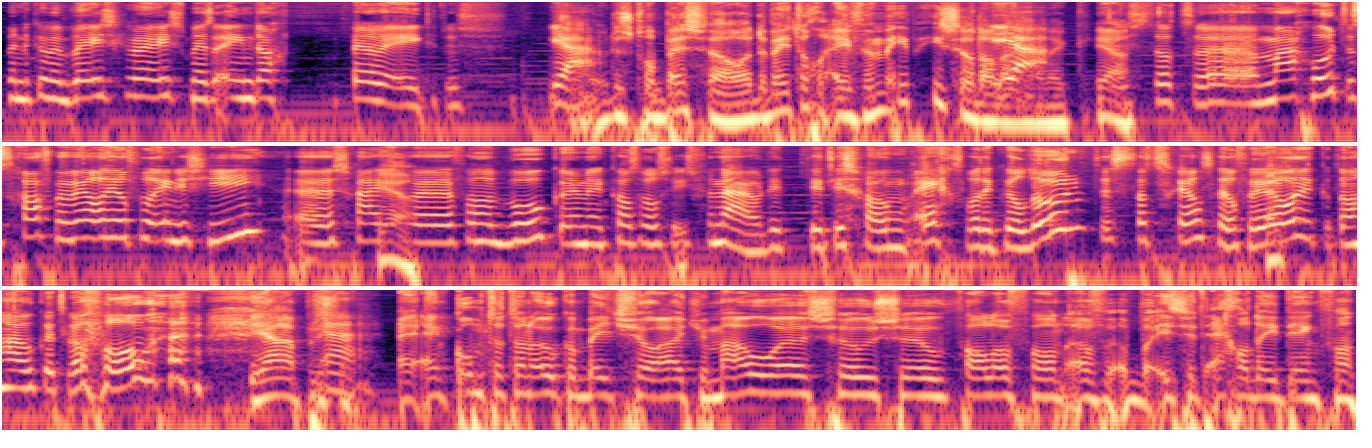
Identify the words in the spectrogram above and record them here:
ben ik ermee bezig geweest met één dag per week. Dus ja, Dus toch best wel. Daar ben je toch even mee bezig dan ja, eigenlijk. Ja. Dus dat, eh, maar goed, het gaf me wel heel veel energie, eh, schrijven van het boek. En ik had wel zoiets van, nou, dit, dit is gewoon echt wat ik wil doen. Dus dat scheelt heel veel. Dan hou ik het wel vol. Ja, precies. Ja. En, en komt het dan ook een beetje zo uit je mouw eh, zo, zo vallen? Van, of is het echt wel dat je denkt van...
